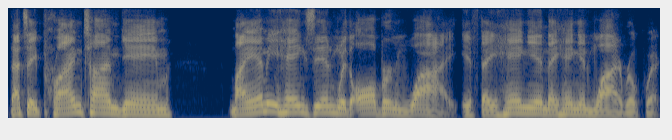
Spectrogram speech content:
That's a primetime game Miami hangs in with Auburn. Why? If they hang in, they hang in. Why? Real quick.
